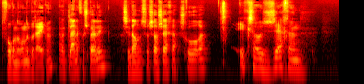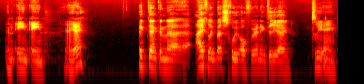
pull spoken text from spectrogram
de volgende ronde bereiken. En een kleine voorspelling, als je dan zou zeggen, scoren? Ik zou zeggen een 1-1. En jij? Ik denk een eh, eigenlijk best goede overwinning 3-1. 3-1.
